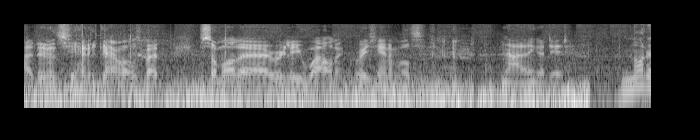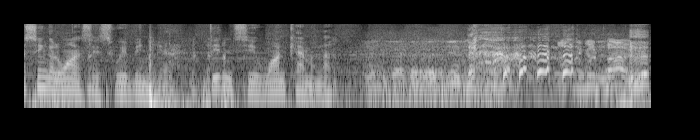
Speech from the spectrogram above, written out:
I didn't see any camels, but some other really wild and crazy animals. No, I think I did. Not a single one since we've been here. Didn't see one camel, huh? It's a good pose.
